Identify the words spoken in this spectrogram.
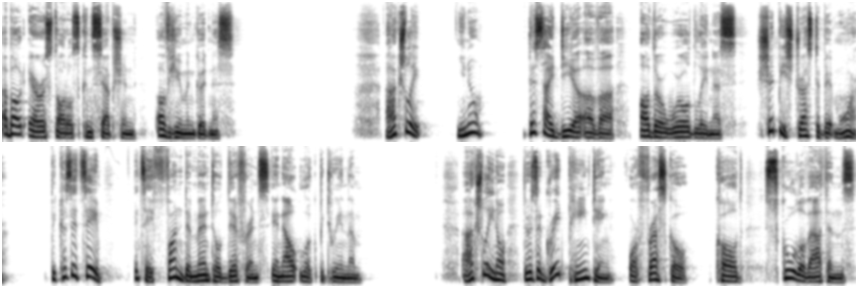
about Aristotle's conception of human goodness. Actually, you know, this idea of a otherworldliness should be stressed a bit more because it's a it's a fundamental difference in outlook between them. Actually, know, there's a great painting or fresco called School of Athens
